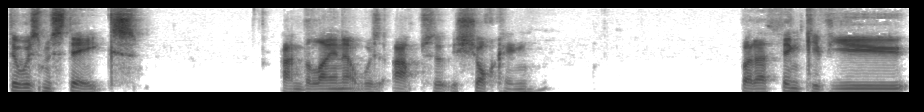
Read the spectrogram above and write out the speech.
there was mistakes and the lineup was absolutely shocking. But I think if you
